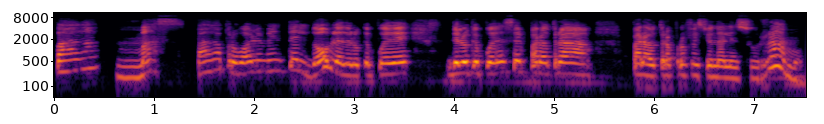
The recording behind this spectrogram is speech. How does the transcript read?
paga más, paga probablemente el doble de lo que puede, de lo que puede ser para otra, para otra profesional en su ramo.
